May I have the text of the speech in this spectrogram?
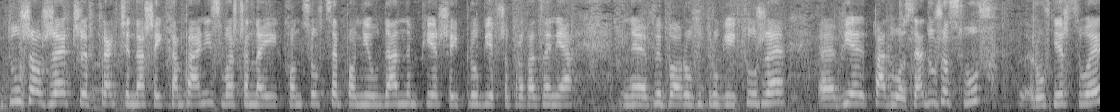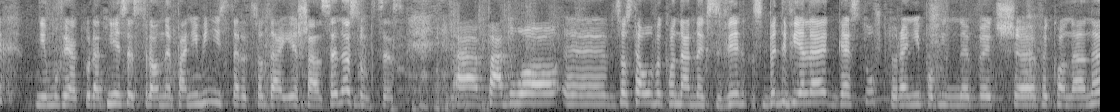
dużo rzeczy w trakcie naszej kampanii, zwłaszcza na jej końcówce, po nieudanym pierwszej próbie przeprowadzenia e, wyborów w drugiej turze, e, padło za dużo słów, również złych. Nie mówię akurat nie ze strony pani minister, co daje szansę na sukces. Padło, e, zostało wykonanych zbyt wiele gestów, które nie powinny być e, wykonane.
